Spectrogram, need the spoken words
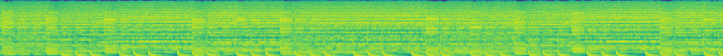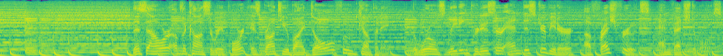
This hour of the Costa Report is brought to you by Dole Food Company, the world's leading producer and distributor of fresh fruits and vegetables.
